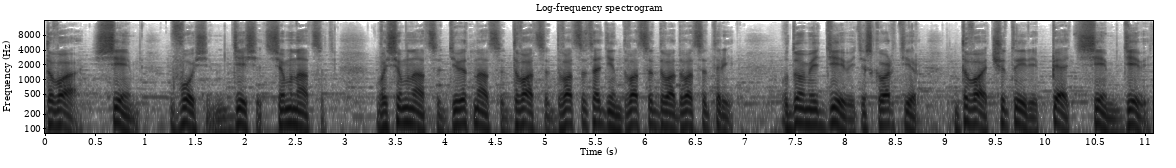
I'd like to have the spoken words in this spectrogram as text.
2, 7, 8, 10, 17, 18, 19, 20, 21, 22, 23. В доме 9 из квартир 2, 4, 5, 7, 9.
